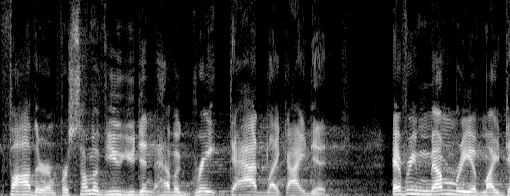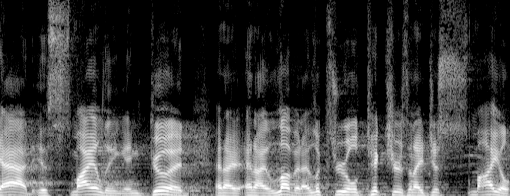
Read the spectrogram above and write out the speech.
Father. And for some of you, you didn't have a great dad like I did. Every memory of my dad is smiling and good, and I, and I love it. I look through old pictures and I just smile.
